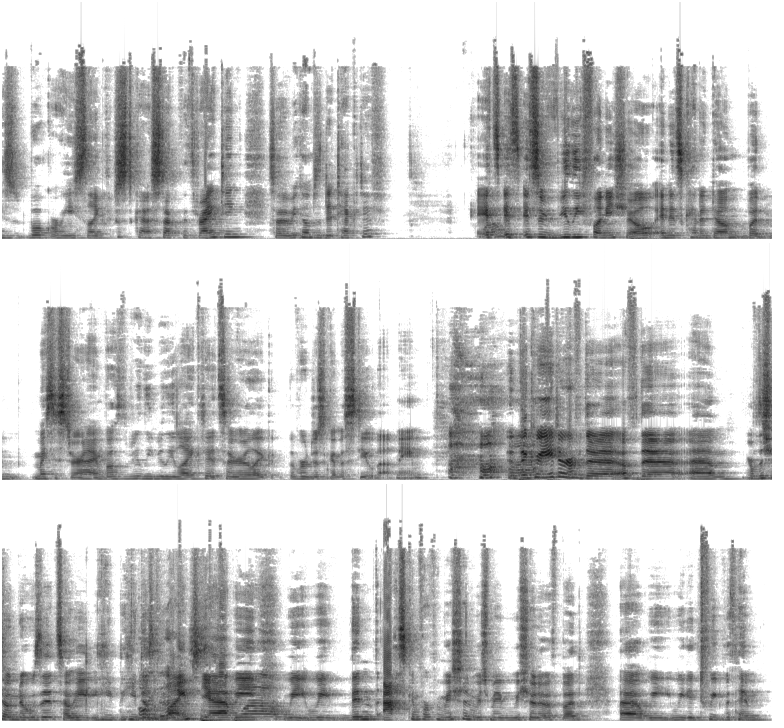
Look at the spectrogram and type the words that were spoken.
his book or he's like just kind of stuck with writing, so he becomes a detective. It's, Wow. it's it's a really funny show and it's kind of dumb, but my sister and I both really really liked it, so we are like, we're just gonna steal that name. the creator of the of the um, of the show knows it, so he he, he Oh, doesn't does? mind. Yeah, we Wow. we we didn't ask him for permission, which maybe we should have, but uh, we we did tweet with him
